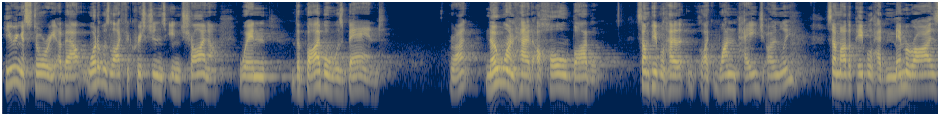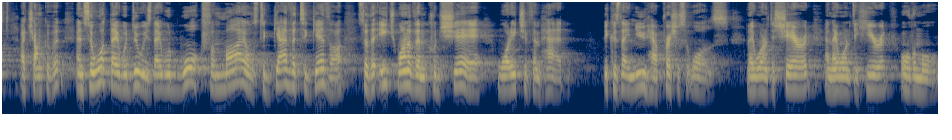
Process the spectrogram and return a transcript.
hearing a story about what it was like for Christians in China when the Bible was banned, right? No one had a whole Bible. Some people had like one page only. Some other people had memorized a chunk of it. And so, what they would do is they would walk for miles to gather together so that each one of them could share what each of them had because they knew how precious it was. They wanted to share it and they wanted to hear it all the more.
